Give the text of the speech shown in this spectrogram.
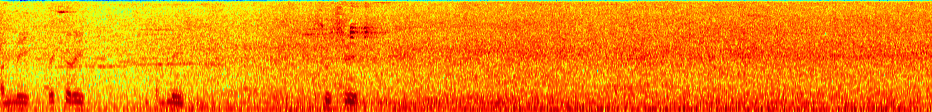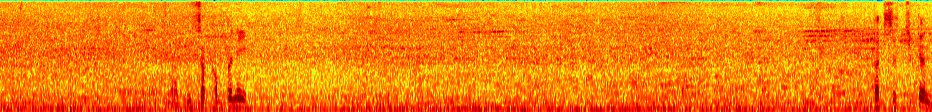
Bánh mì bakery, bánh mì sushi. Pizza company. Texas chicken.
